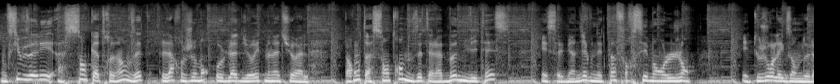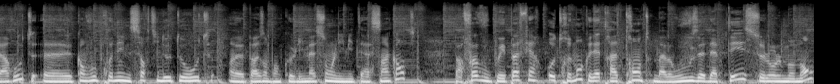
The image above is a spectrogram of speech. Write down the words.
Donc si vous allez à 180, vous êtes largement au-delà du rythme naturel. Par contre, à 130, vous êtes à la bonne vitesse, et ça veut bien dire que vous n'êtes pas forcément lent. Et toujours l'exemple de la route, euh, quand vous prenez une sortie d'autoroute, euh, par exemple en colimaçon limitée à 50, parfois vous pouvez pas faire autrement que d'être à 30. Bah, vous vous adaptez selon le moment,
